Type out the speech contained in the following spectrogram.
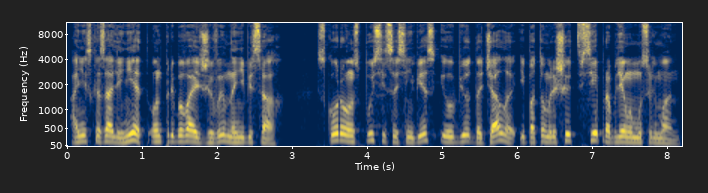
Они сказали, нет, он пребывает живым на небесах. Скоро он спустится с небес и убьет Даджала, и потом решит все проблемы мусульман.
